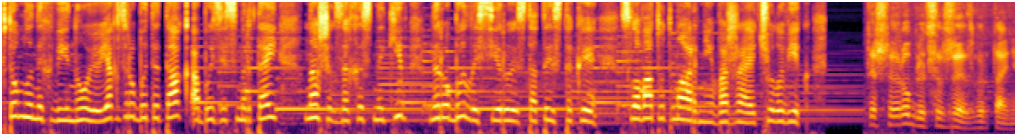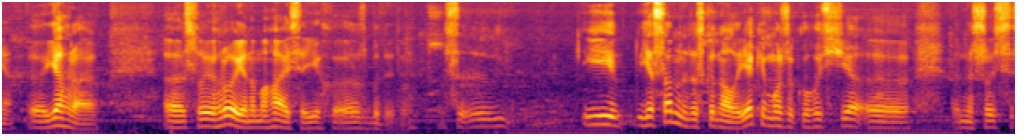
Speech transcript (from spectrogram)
втомлених війною, як зробити так, аби зі смертей наших захисників не робили сірої статистики. Слова тут марні, вважає чоловік. Те, що я роблю, це вже звертання. Е, Я граю. Е, Своєю грою я намагаюся їх е, збудити. Е, І я сам недосконалий, як я можу когось ще на щось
